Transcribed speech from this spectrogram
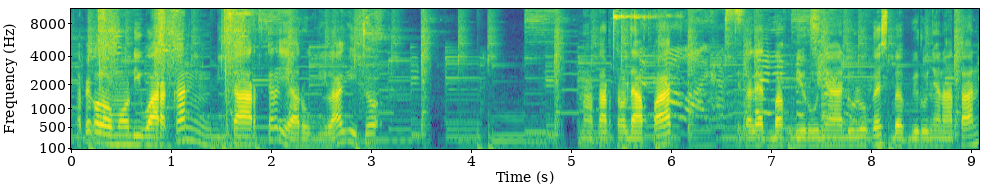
Tapi kalau mau diwarkan di turtle ya rugi lagi, cok. Nah, turtle dapat. Kita lihat buff birunya dulu, guys. Buff birunya Nathan.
